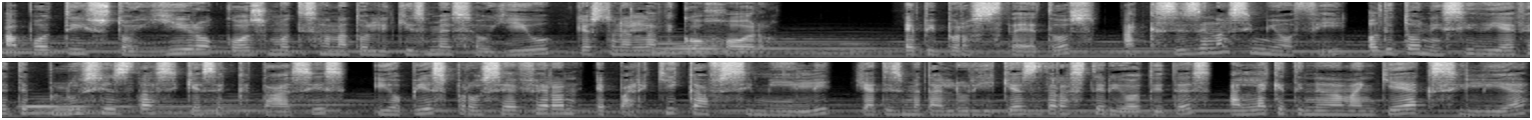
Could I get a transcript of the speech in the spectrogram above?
από ότι στο γύρο κόσμο της Ανατολικής Μεσογείου και στον ελλαδικό χώρο. Επιπροσθέτως, αξίζει να σημειωθεί ότι το νησί διέθετε πλούσιες δασικές εκτάσεις, οι οποίες προσέφεραν επαρκή καυσιμήλη για τις μεταλλουργικές δραστηριότητες, αλλά και την αναγκαία ξυλία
